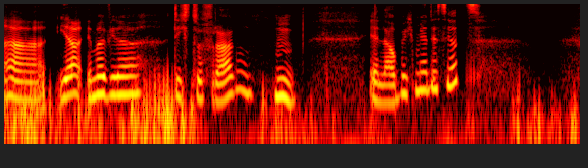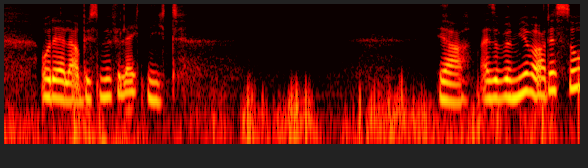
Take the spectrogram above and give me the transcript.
Äh, ja, immer wieder dich zu fragen, hm, erlaube ich mir das jetzt? Oder erlaube ich es mir vielleicht nicht? Ja, also bei mir war das so.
